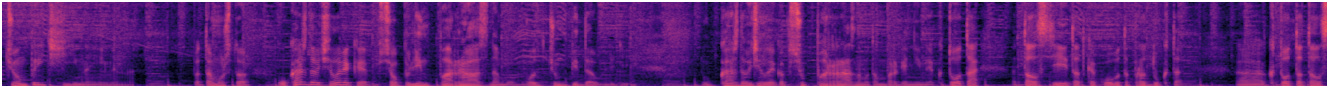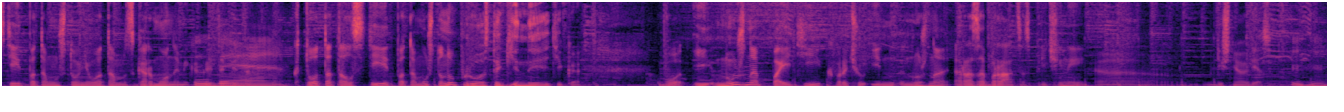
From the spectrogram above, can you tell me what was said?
в чем причина именно. Потому что у каждого человека все, блин, по-разному. Вот в чем беда у людей. У каждого человека все по-разному там в организме. Кто-то толстеет от какого-то продукта. э, Кто-то толстеет, потому что у него там с гормонами какая-то беда. Да. Кто-то толстеет, потому что, ну, просто генетика. Вот. И нужно пойти к врачу. И нужно разобраться с причиной э, лишнего веса. Мгм.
